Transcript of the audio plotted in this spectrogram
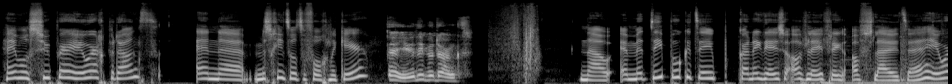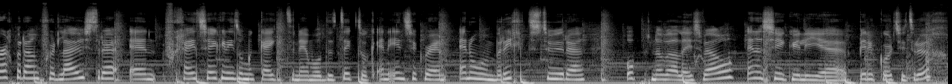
Helemaal super, heel erg bedankt. En misschien tot de volgende keer. Ja, jullie bedankt. Nou, en met die boekentip kan ik deze aflevering afsluiten. Heel erg bedankt voor het luisteren. En vergeet zeker niet om een kijkje te nemen op de TikTok en Instagram. En om een berichtje te sturen op Noël Lees Wel. En dan zie ik jullie binnenkort weer terug.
